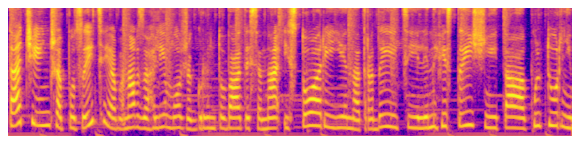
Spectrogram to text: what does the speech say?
Та чи інша позиція вона взагалі може ґрунтуватися на історії, на традиції, лінгвістичній та культурній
